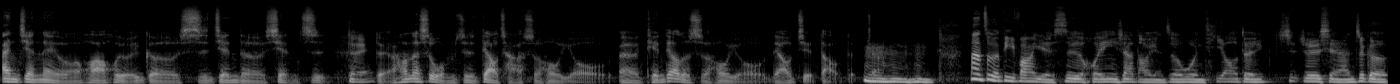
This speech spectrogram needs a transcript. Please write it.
案件内容的话，会有一个时间的限制。对对，然后那是我们是调查的时候有呃填调的时候有了解到的。这样。嗯嗯嗯。那这个地方也是回应一下导演这个问题哦。对，就是显然这个。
